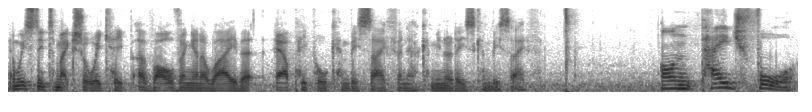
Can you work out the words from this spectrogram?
And we just need to make sure we keep evolving in a way that our people can be safe and our communities can be safe. On page four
